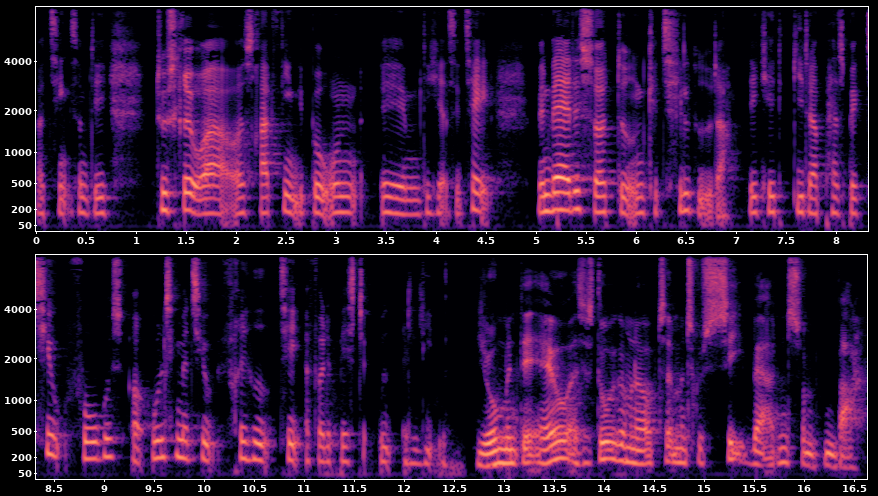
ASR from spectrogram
og ting som det. Du skriver også ret fint i bogen øh, det her citat, men hvad er det så, døden kan tilbyde dig? Det kan give dig perspektiv, fokus og ultimativ frihed til at få det bedste ud af livet. Jo, men det er jo, altså stoikerne er optaget, at man skulle se verden, som den var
